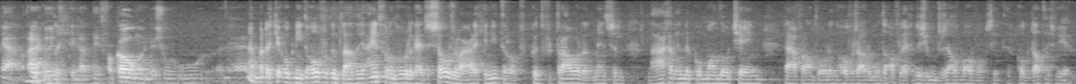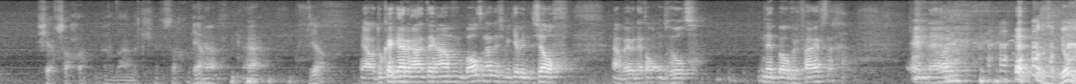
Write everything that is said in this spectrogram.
Ja, want eigenlijk wil je dat dit voorkomen. Dus hoe, hoe uh, maar dat je ook niet over kunt laten. De eindverantwoordelijkheid is zo zwaar dat je niet erop kunt vertrouwen dat mensen lager in de commando chain daar verantwoording over zouden moeten afleggen. Dus je moet er zelf bovenop zitten. Ook dat is weer chefzagger. Chefzagger. Ja. Ja. ja. ja. ja. want hoe kijk jij eraan tegenaan, Balten? Dus je bent zelf, nou, we hebben net al onthuld, net boven de 50. En, uh, dat is jong.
